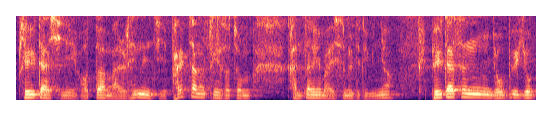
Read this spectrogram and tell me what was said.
빌닷이 어떠한 말을 했는지 8장을 통해서 좀 간단하게 말씀을 드리면요. 빌닷은 욥, 욥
